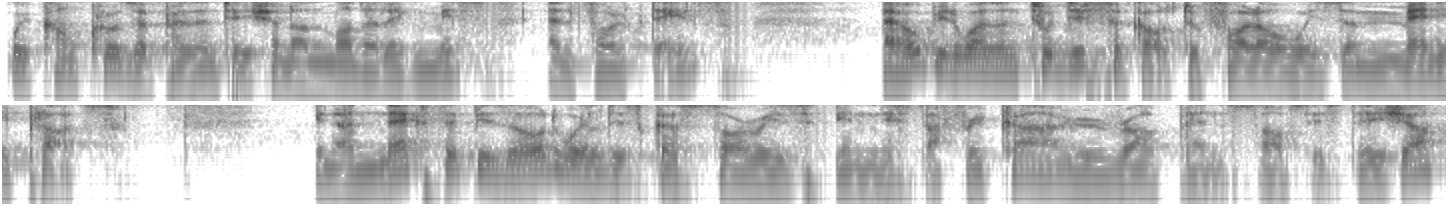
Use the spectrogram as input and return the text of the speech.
we conclude the presentation on modeling myths and folk tales. I hope it wasn't too difficult to follow with the many plots. In our next episode, we'll discuss stories in East Africa, Europe, and Southeast Asia,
